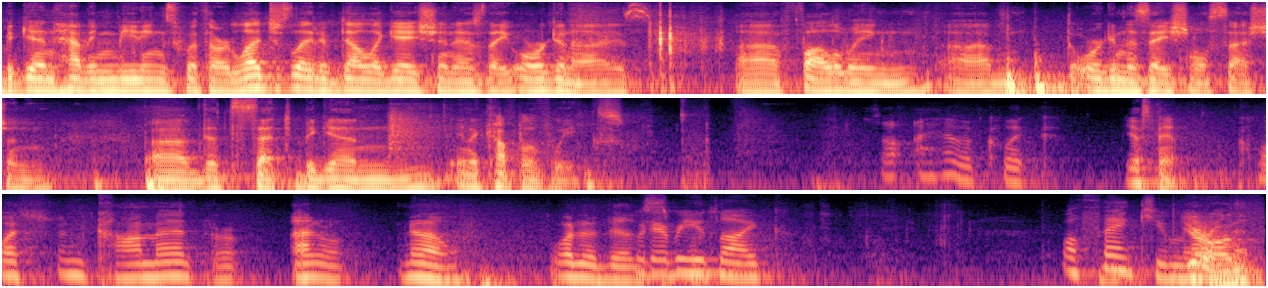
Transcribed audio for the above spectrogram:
begin having meetings with our legislative delegation as they organize uh, following um, the organizational session uh, that's set to begin in a couple of weeks. so I have a quick Yes, ma'am. question, comment, or I don't know what it is. Whatever you'd like. Well, thank you, You're on, Meredith.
